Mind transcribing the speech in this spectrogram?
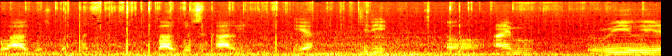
bagus banget. Bagus sekali ya. Jadi uh, I'm really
